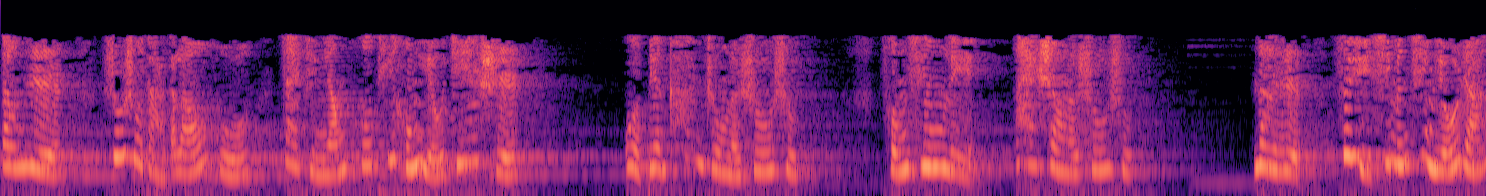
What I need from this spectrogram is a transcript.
当日叔叔打的老虎在景阳坡披红游街时，我便看中了叔叔。”从心里爱上了叔叔。那日虽与西门庆有染，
